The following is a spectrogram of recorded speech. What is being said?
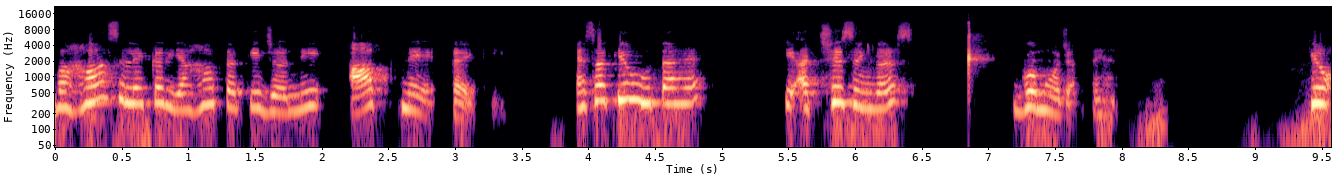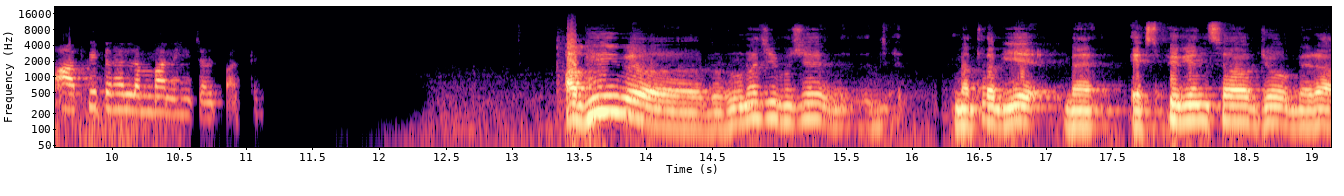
वहाँ से लेकर यहाँ तक की जर्नी आपने तय की। ऐसा क्यों होता है कि अच्छे सिंगर्स गुम हो जाते हैं। क्यों आपकी तरह लंबा नहीं चल पाते? अभी रूना जी, मुझे मतलब ये, मैं एक्सपीरियंस और जो मेरा,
